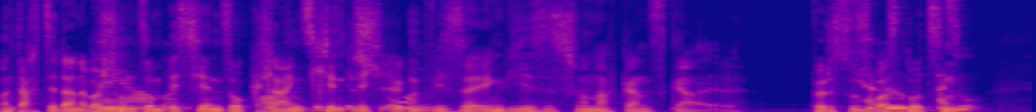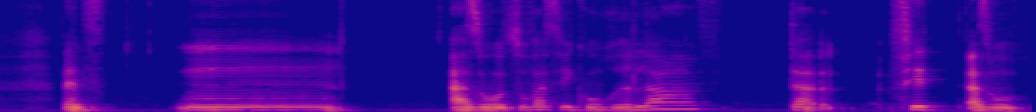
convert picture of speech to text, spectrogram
Und dachte dann aber Naja, schon so ein bisschen so kleinkindlich irgendwie so, irgendwie ist es schon noch ganz geil. Würdest du Ja, sowas nutzen? Also, wenn's, mh, also sowas wie Gorillas, da fehlt, also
